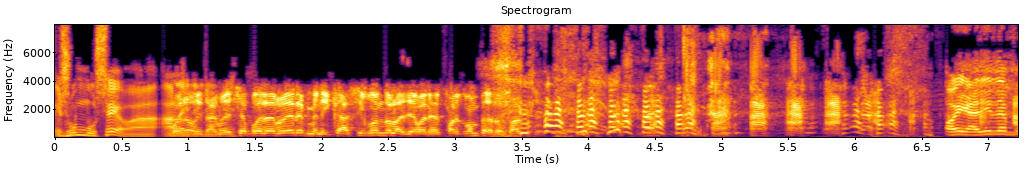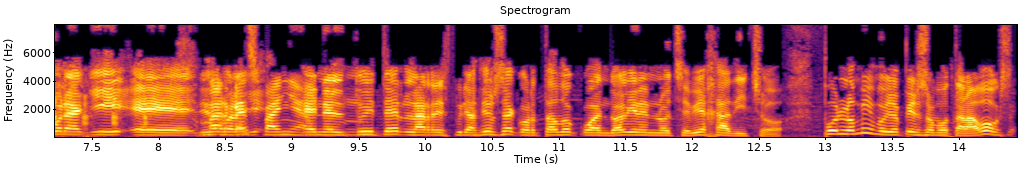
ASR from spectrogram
es un museo. A, a Bueno, y también se puede ver en Benicassi cuando la lleva en el Falcón Pedro Sánchez. Oiga, dice por aquí, eh, dice Marca por aquí, España. en el Twitter, la respiración se ha cortado cuando alguien en Nochevieja ha dicho, pues lo mismo yo pienso votar a Vox,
